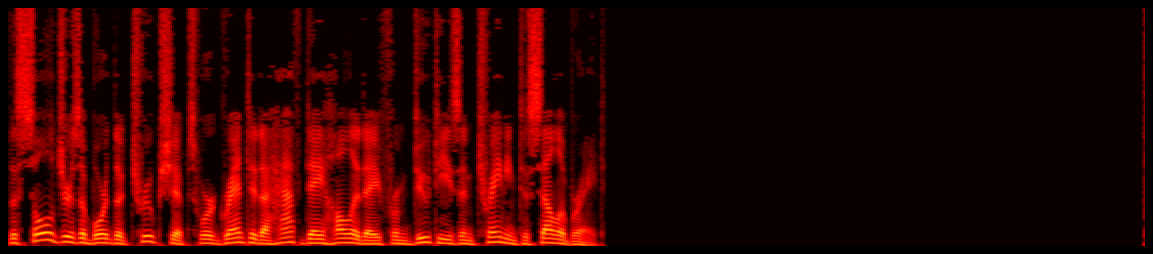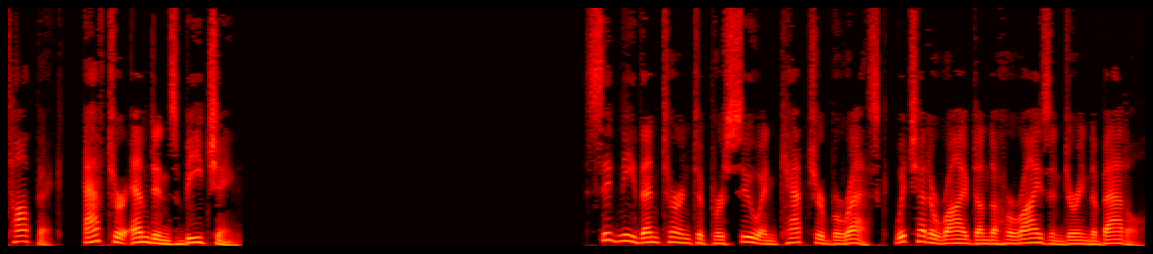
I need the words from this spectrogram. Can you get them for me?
The soldiers aboard the troopships were granted a half-day holiday from duties and training to celebrate. After Emden's beaching Sydney then turned to pursue and capture Buresk, which had arrived on the horizon during the battle.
